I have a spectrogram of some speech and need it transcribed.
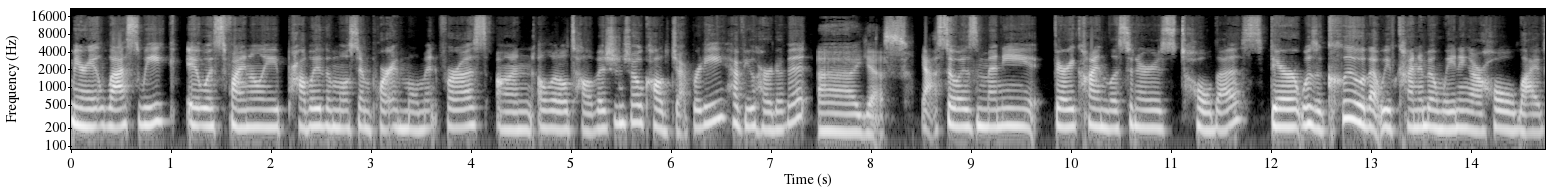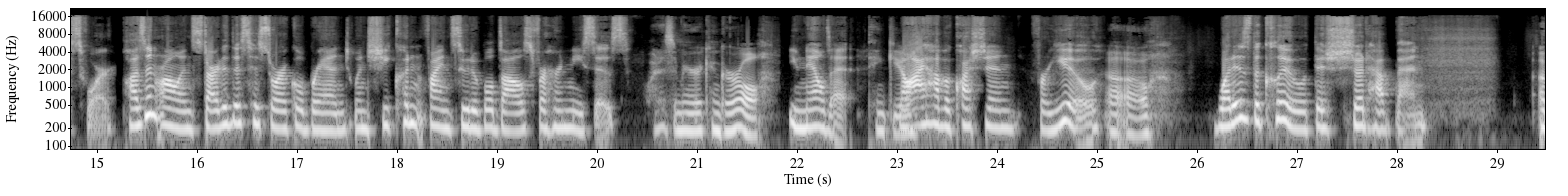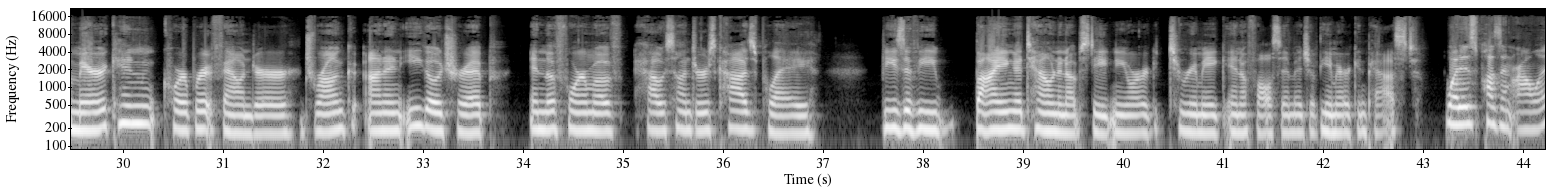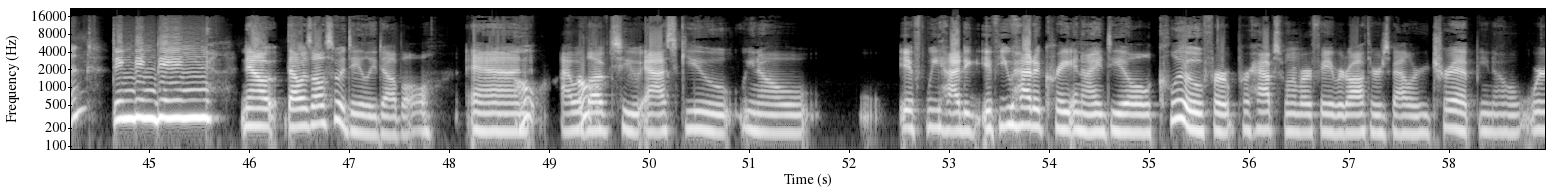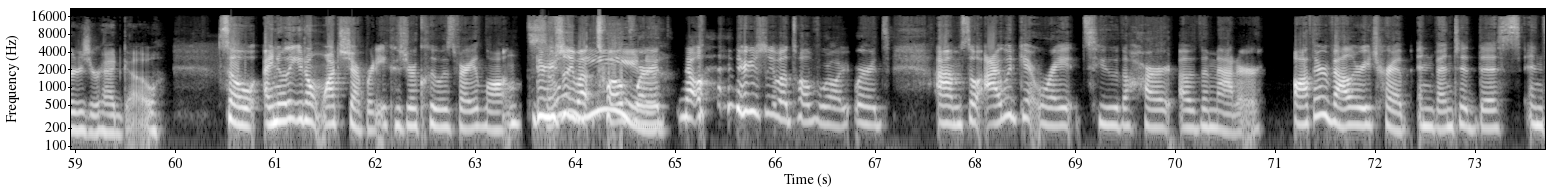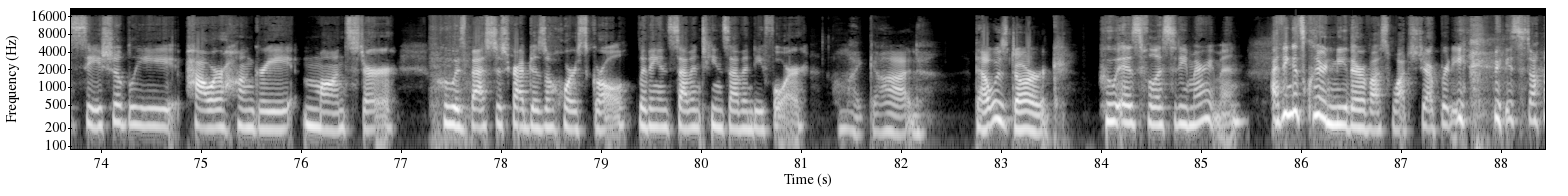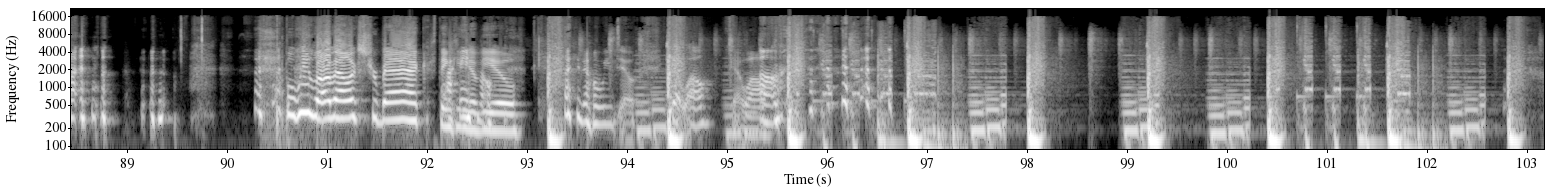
Mary, last week it was finally probably the most important moment for us on a little television show called Jeopardy. Have you heard of it? Uh, yes. Yeah. So, as many very kind listeners told us, there was a clue that we've kind of been waiting our whole lives for. Pleasant Rollins started this historical brand when she couldn't find suitable dolls for her nieces. What is American Girl? You nailed it. Thank you. Now, I have a question for you. Uh oh. What is the clue this should have been? American corporate founder drunk on an ego trip in the form of House Hunters cosplay vis a vis buying a town in upstate New York to remake in a false image of the American past. What is Pleasant Rowland? Ding, ding, ding. Now, that was also a daily double. And Oh. I would Oh. love to ask you, you know, if we had to, if you had to create an ideal clue for perhaps one of our favorite authors, Valerie Tripp, you know, where does your head go? So I know that you don't watch Jeopardy because your clue is very long. They're So usually about 12 words. No, they're usually about 12 words. Um, so I would get right to the heart of the matter. Author Valerie Tripp invented this insatiably power hungry monster who is best described as a horse girl living in 1774. Oh my God. That was dark. Who is Felicity Merriman? I think it's clear neither of us watched Jeopardy based on. But we love Alex Trebek. Thinking of you. I know we do. Get well. Get well. Um,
